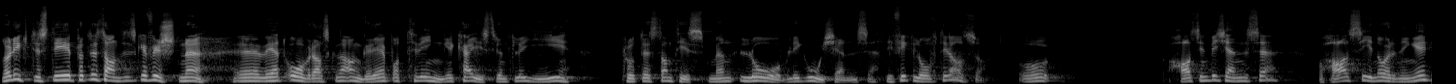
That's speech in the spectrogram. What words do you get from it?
Nå lyktes de protestantiske fyrstene eh, ved et overraskende angrep å tvinge keiseren til å gi protestantismen lovlig godkjennelse. De fikk lov til altså å ha sin bekjennelse og ha sine ordninger.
